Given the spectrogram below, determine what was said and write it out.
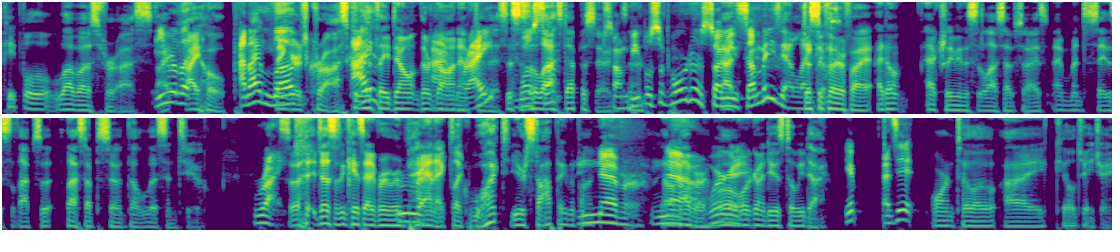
People love us for us. You I, were like- I hope. And I love Fingers crossed. Because if they don't, they're I- gone after right? this. This Well, is the some- last episode. Some so- people support us. So I Uh, mean somebody's gotta like Just to us. clarify, I don't actually mean this is the last episode. I, I meant to say this is the last episode they'll listen to. Right. So it doesn't in case everyone Right. panicked, like, what? You're stopping the podcast? never. No. No, never. We're Well, gonna, we're going to do this till we die Yep. That's it. or until I kill JJ.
